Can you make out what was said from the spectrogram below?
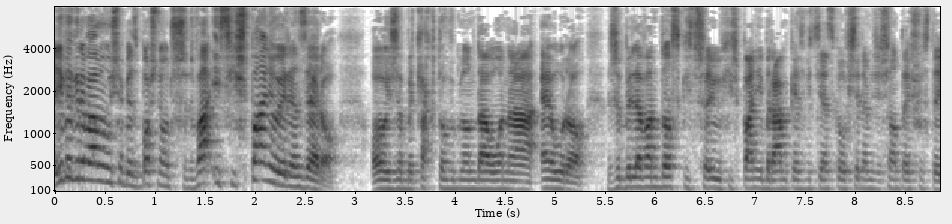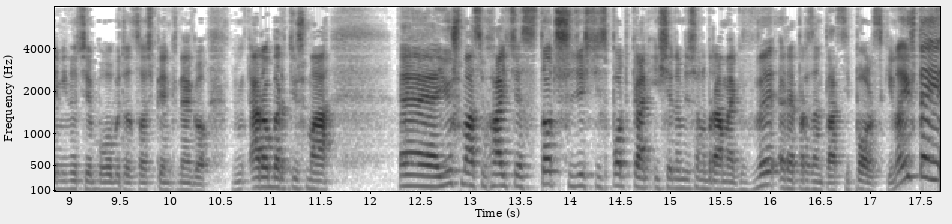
I wygrywamy u siebie z Bośnią 3-2 i z Hiszpanią 1-0. Oj, żeby tak to wyglądało na Euro, żeby Lewandowski strzelił Hiszpanii bramkę zwycięską w 76 minucie, byłoby to coś pięknego. A Robert już ma E, już ma, słuchajcie, 130 spotkań i 70 bramek w reprezentacji Polski. No i w tej,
